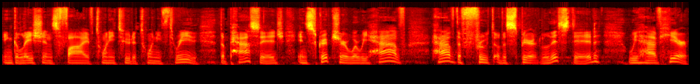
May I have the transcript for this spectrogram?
in Galatians 5 22 to 23, the passage in Scripture where we have, have the fruit of the Spirit listed, we have here,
